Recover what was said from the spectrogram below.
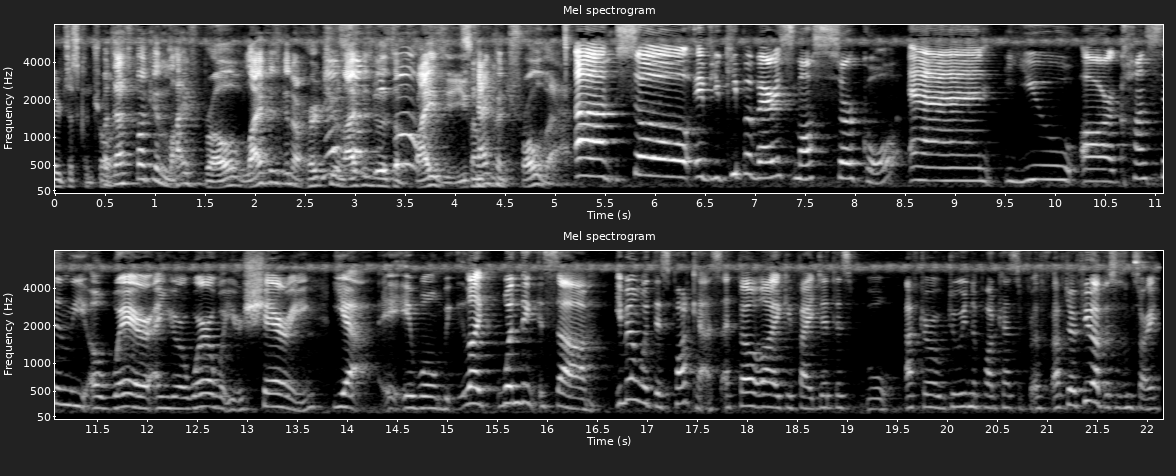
they're just controlled. but that's fucking life, bro. Life is gonna hurt you No, and life some is gonna people- surprise you. You Some- can't control that. Um, so if you keep a very small circle and you are constantly aware and you're aware of what you're sharing, yeah, it, it won't be like one thing is um even with this podcast, I felt like if I did this well after doing the podcast after a few episodes, I'm sorry,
